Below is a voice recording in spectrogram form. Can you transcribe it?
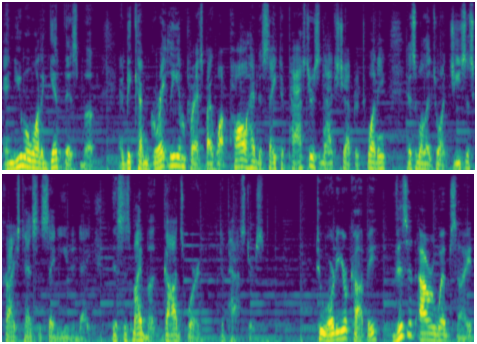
And you will want to get this book and become greatly impressed by what Paul had to say to pastors in Acts chapter 20, as well as what Jesus Christ has to say to you today. This is my book, God's Word to Pastors. To order your copy, visit our website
